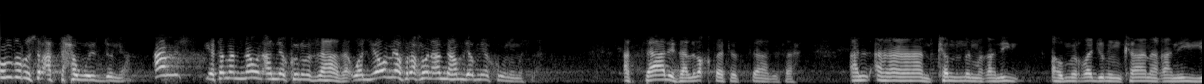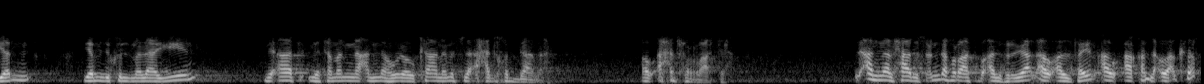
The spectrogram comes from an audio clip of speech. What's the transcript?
انظروا سرعة تحول الدنيا. أمس يتمنون أن يكونوا مثل هذا واليوم يفرحون أنهم لم يكونوا مثله. الثالثة الوقفة الثالثة. الآن كم من غني أو من رجل كان غنيا يملك الملايين؟ مئات يتمنى أنه لو كان مثل أحد خدامه أو أحد حراسه لأن الحارس عنده راتب ألف ريال أو ألفين أو أقل أو أكثر.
